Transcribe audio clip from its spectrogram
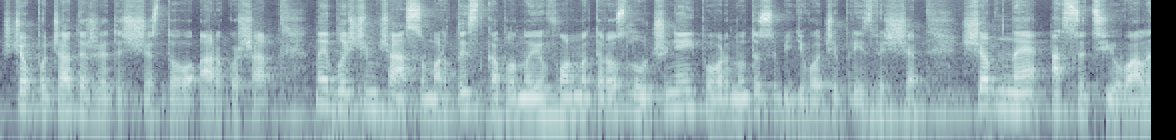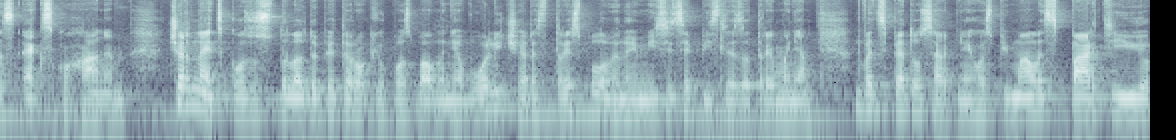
щоб почати жити з чистого аркуша. Найближчим часом артистка планує оформити розлучення і повернути собі дівоче прізвище, щоб не асоціювали з екс-коханим. Чернецького засудили до п'яти років позбавлення волі через три з половиною місяця після затримання. 25 серпня його спіймали з партією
